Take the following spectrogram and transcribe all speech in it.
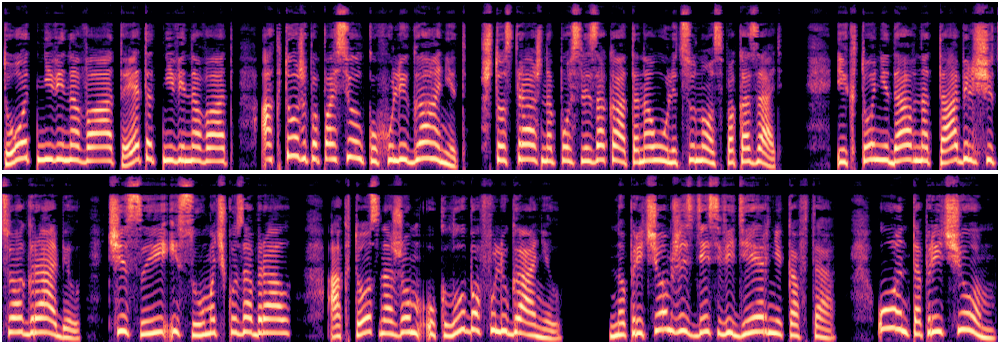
Тот не виноват, этот не виноват, а кто же по поселку хулиганит, что страшно после заката на улицу нос показать? И кто недавно табельщицу ограбил, часы и сумочку забрал, а кто с ножом у клуба фулюганил? Но при чем же здесь Ведерников-то? Он-то при чем?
